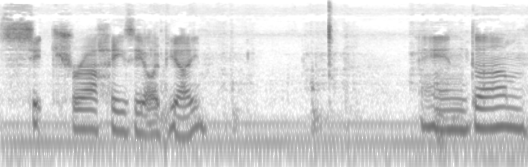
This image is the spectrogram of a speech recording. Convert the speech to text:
Citra Hazy IPA. And um,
